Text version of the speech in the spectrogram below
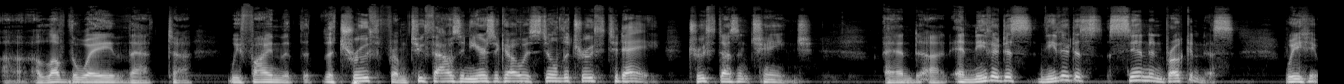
Uh, I love the way that uh, we find that the, the truth from 2,000 years ago is still the truth today. Truth doesn't change, and uh, and neither does neither does sin and brokenness. We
